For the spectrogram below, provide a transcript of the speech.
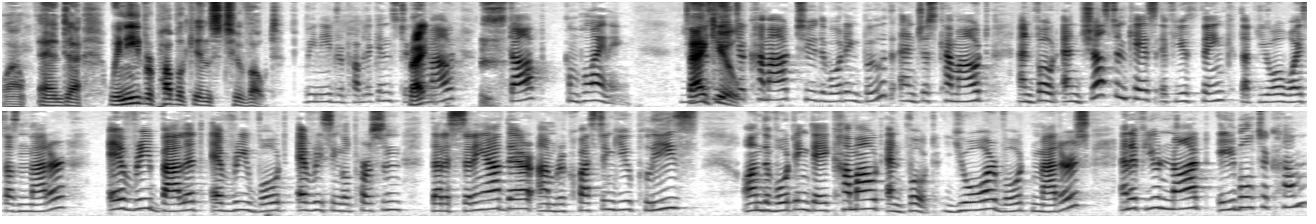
Wow. And uh, we need Republicans to vote. We need Republicans to Right. come out, stop complaining. You Thank just you. Need to come out to the voting booth and just come out and vote. And just in case, if you think that your voice doesn't matter, every ballot, every vote, every single person that is sitting out there, I'm requesting you, please, on the voting day, come out and vote. Your vote matters. And if you're not able to come,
